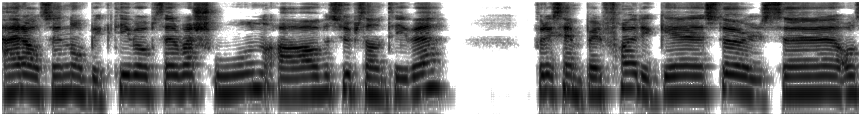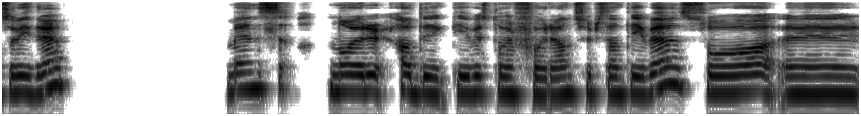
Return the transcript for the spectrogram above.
er altså en objektiv observasjon av substantivet, f.eks. farge, størrelse osv. Mens når adjektivet står foran substantivet, så eh,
